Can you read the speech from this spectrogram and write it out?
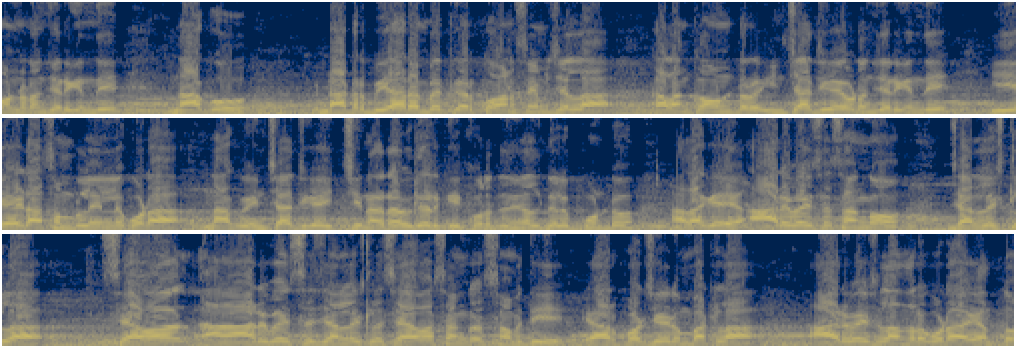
ఉండడం జరిగింది. నాకు డాక్టర్ బిఆర్ అంబేద్కర్ కోనసీమ జిల్లా కలం కౌంటర్ ఇన్ఛార్జిగా ఇవ్వడం జరిగింది. ఈ ఏడు అసెంబ్లీని కూడా నాకు ఇన్ఛార్జిగా ఇచ్చిన రవి గారికి కృతజ్ఞతలు తెలుపుకుంటూ అలాగే ఆర్యవైశ్య సంఘం జర్నలిస్టుల సేవా ఆర్యవైశ్య జర్నలిస్టుల సేవా సంఘ సమితి ఏర్పాటు చేయడం పట్ల ఆర్యవైశ్యులందరూ కూడా ఎంతో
